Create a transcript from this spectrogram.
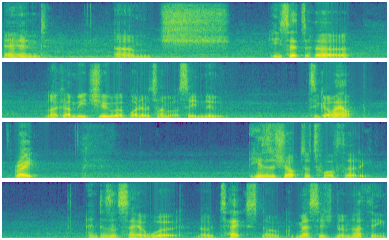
and um, sh- he said to her, "Like I'll meet you at whatever time was, say noon, to go out." Great. At the shop till twelve thirty and doesn't say a word. No text, no message, no nothing.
